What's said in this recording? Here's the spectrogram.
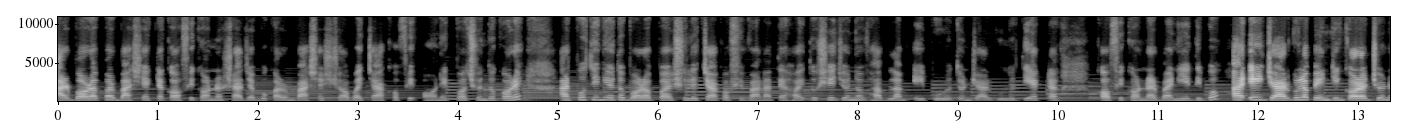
আর বরাবর বাসায় একটা কফি কর্নার সাজাবো, কারণ বাসায় সবাই চা, কফি অনেক পছন্দ করে। আর প্রতিনিয়ত বরাবর আসলে চা, কফি বানাতে হয়। তো সেজন্য ভাবলাম এই পুরাতন জারগুলো দিয়ে একটা কফি কর্নার বানিয়ে দিব। আর এই জারগুলো পেইন্টিং করার জন্য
